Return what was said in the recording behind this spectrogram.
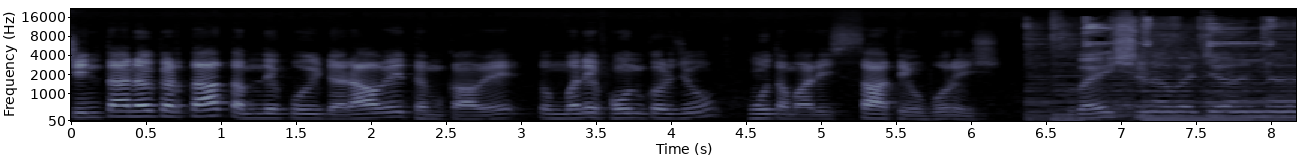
ચિંતા ન કરતા તમને કોઈ ડરાવે, ધમકાવે, તો મને ફોન કરજો. હું તમારી સાથે ઊભો રહીશ. વૈષ્ણવજન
